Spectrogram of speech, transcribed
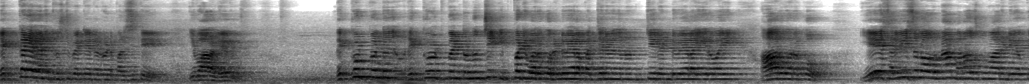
ఎక్కడే కానీ దృష్టి పెట్టేటటువంటి పరిస్థితి ఇవాళ లేదు. రిక్రూట్మెంట్ రిక్రూట్మెంట్ నుంచి ఇప్పటి వరకు రెండు వేల పద్దెనిమిది నుంచి రెండు వేల ఇరవై ఆరు వరకు ఏ సర్వీసులో ఉన్నా మనోజ్ కుమార్ రెడ్డి యొక్క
